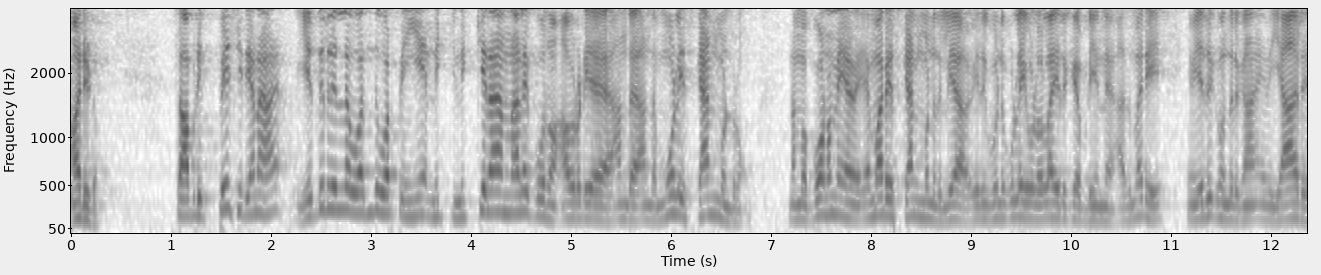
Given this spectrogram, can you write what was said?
மாறிடும். ஸோ அப்படி பேசிட்டு ஏன்னா எதிரில் வந்து ஒருத்தன் ஏன் நிக் நிற்கிறான்னாலே போதும். அவருடைய அந்த அந்த மூளையை ஸ்கேன் பண்ணுறோம் நம்ம போனோன்னே எம்ஆர்ஐ ஸ்கேன் பண்ணுது இல்லையா? இது இவனுக்குள்ளே இவ்வளோலாம் இருக்குது அப்படின்னு. அது மாதிரி இவன் எதுக்கு வந்திருக்கான்? இவன் யார்?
